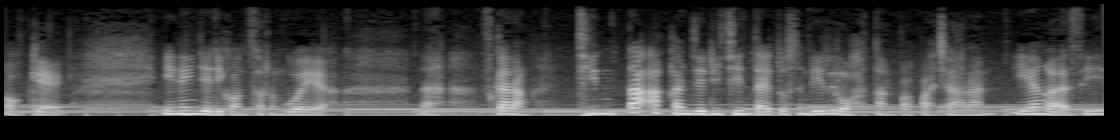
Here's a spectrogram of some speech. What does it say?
Oke, ini yang jadi concern gue ya. Nah, sekarang cinta akan jadi cinta itu sendiri loh tanpa pacaran, iya nggak sih?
